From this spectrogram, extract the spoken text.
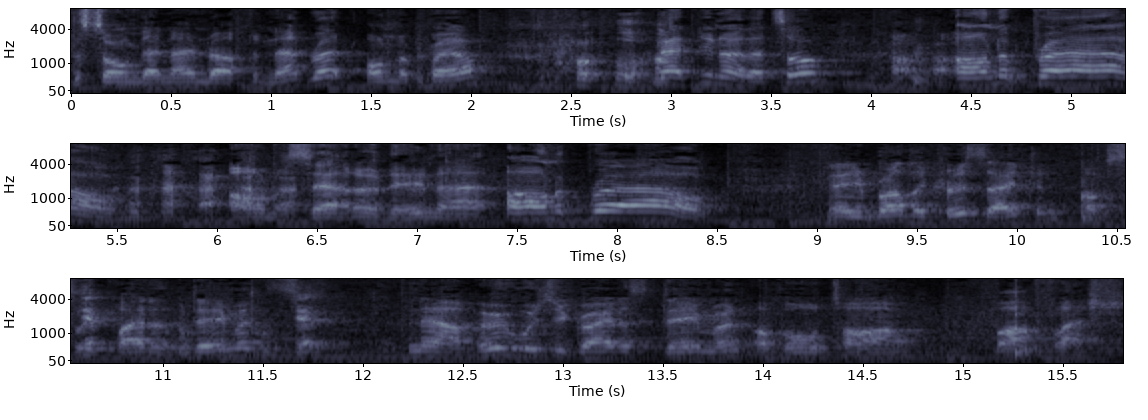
the song they named after Nat Rat, On the Prowl. Nat, you know that song? On the prowl, on a Saturday night, on the prowl. Now your brother Chris Aiken obviously Yep. played at the Demons. Yep. Now who was your greatest demon of all time? Bar Flash.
